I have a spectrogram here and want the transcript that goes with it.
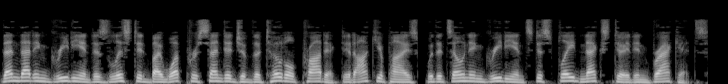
then that ingredient is listed by what percentage of the total product it occupies, with its own ingredients displayed next to it in brackets.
